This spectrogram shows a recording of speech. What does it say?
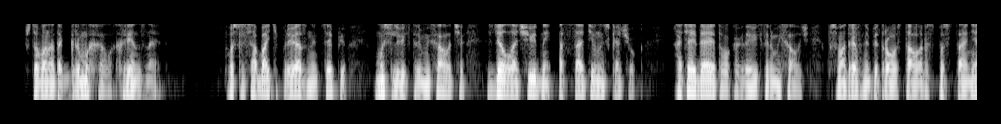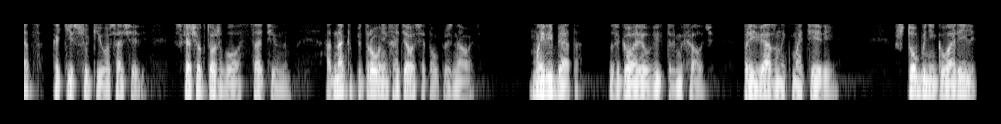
чтобы она так громыхала, хрен знает. После собаки, привязанной цепью, мысль Виктора Михайловича сделала очевидный ассоциативный скачок. Хотя и до этого, когда Виктор Михайлович, посмотрев на Петрова, стал распространяться, какие суки его соседи, скачок тоже был ассоциативным. Однако Петрову не хотелось этого признавать. «Мы ребята», — заговорил Виктор Михайлович, — привязаны к материи. Что бы ни говорили,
